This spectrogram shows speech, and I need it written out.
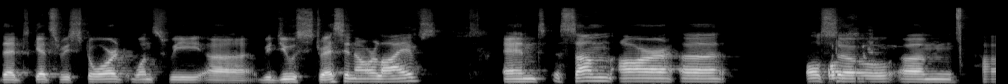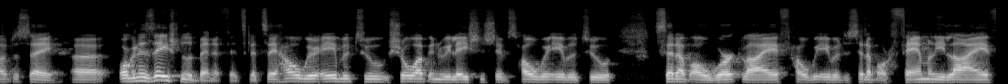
that gets restored once we uh, reduce stress in our lives. And some are uh, also um, how to say uh, organizational benefits. Let's say how we're able to show up in relationships how we're able to set up our work life how we're able to set up our family life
